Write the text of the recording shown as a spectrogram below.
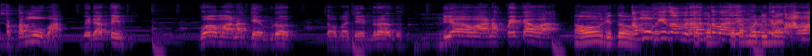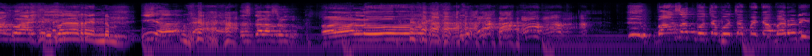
ketemu pak beda tim gua sama anak Gamrot sama Jendra tuh dia sama anak PK pak Oh, gitu. ketemu kita berantem Ketemu- aja ketemu di match. ketawa gua aja Itu padahal random. iya terus gua langsung halo bangsat bocah-bocah PK baru nih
